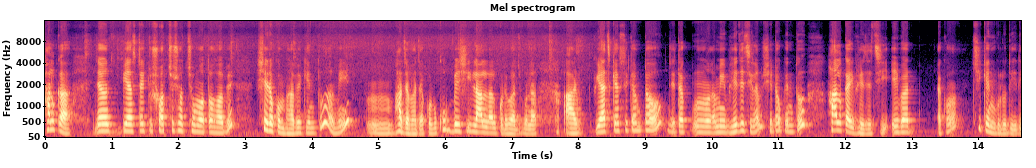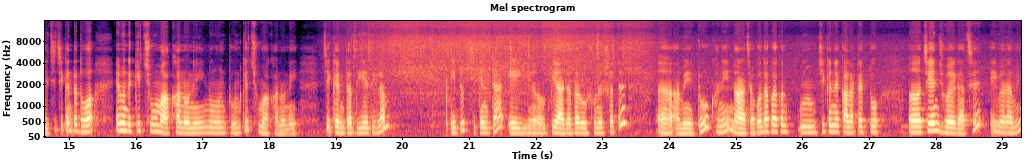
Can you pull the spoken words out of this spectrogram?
হালকা যেমন পেঁয়াজটা একটু স্বচ্ছ স্বচ্ছ মতো হবে, সেরকমভাবে কিন্তু আমি ভাজা ভাজা করব। খুব বেশি লাল লাল করে ভাজবো না। আর পেঁয়াজ ক্যাপসিকামটাও যেটা আমি ভেজেছিলাম সেটাও কিন্তু হালকাই ভেজেছি। এবার এখন চিকেনগুলো দিয়ে দিয়েছি। চিকেনটা ধোয়া, এর মধ্যে কিছু মাখানো নেই, নুন টুন, কিছু মাখানো নেই। চিকেনটা দিয়ে দিলাম। একটু চিকেনটা এই পেঁয়াজ, আদা, রসুনের সাথে আমি একটু ওখানে নাড়াচাড়া করব। দেখো এখন চিকেনের কালারটা একটু চেঞ্জ হয়ে গেছে। এইবার আমি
